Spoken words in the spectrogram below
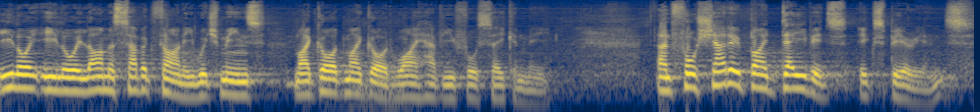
Eloi, Eloi, Lama Sabachthani, which means, My God, my God, why have you forsaken me? And foreshadowed by David's experience,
